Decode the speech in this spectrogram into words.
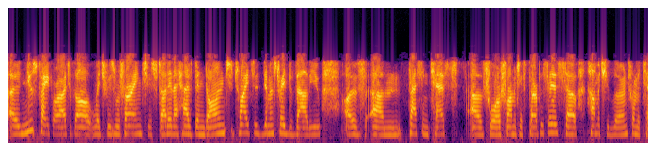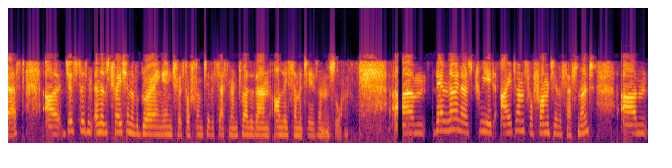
a newspaper article which was referring to a study that has been done to try to demonstrate the value of um, passing tests uh, for formative purposes, so how much you learn from a test, uh, just as an illustration of a growing interest for formative assessment rather than only summative and so on. Um, then learners create items for formative assessment. Um,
